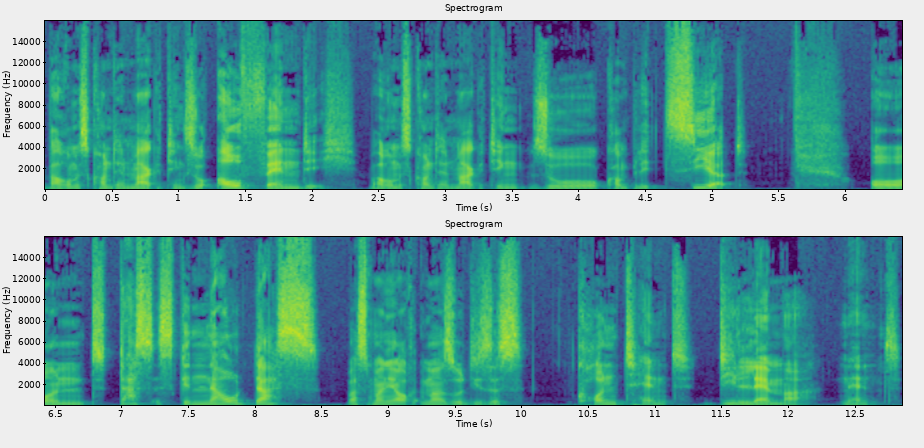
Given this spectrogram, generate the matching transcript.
warum ist Content Marketing so aufwendig? Warum ist Content Marketing so kompliziert? Und das ist genau das, was man ja auch immer so dieses Content-Dilemma nennt.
